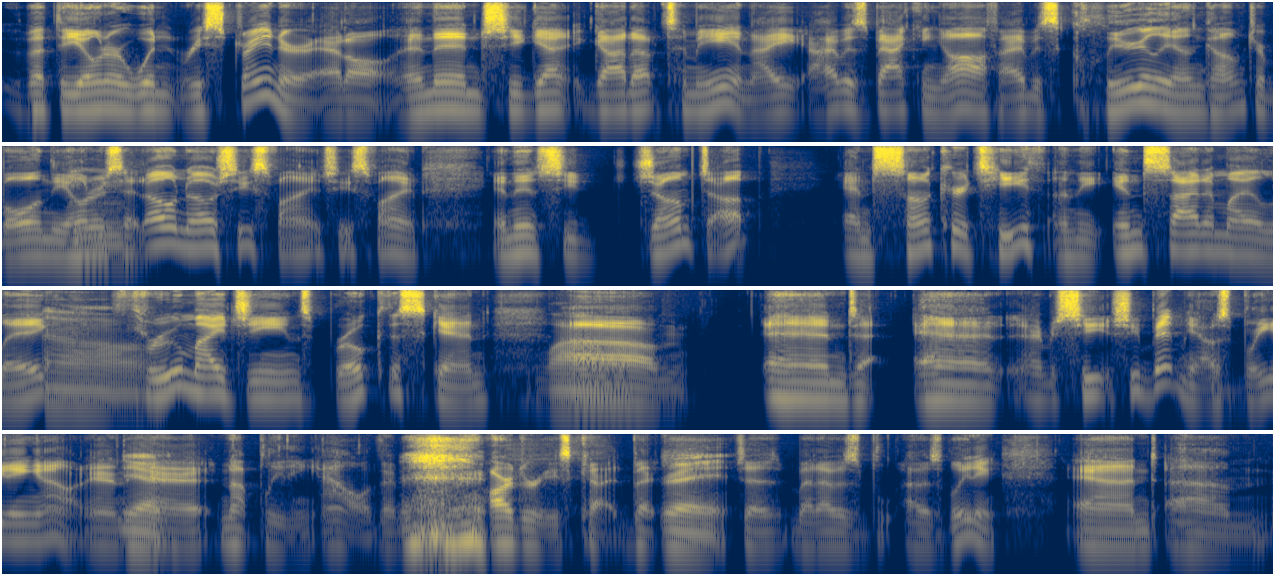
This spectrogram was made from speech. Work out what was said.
but the owner wouldn't restrain her at all. And then she got got up to me, and I I was backing off. I was clearly uncomfortable, and the owner Mhm. said, "Oh no, she's fine, she's fine." And then she jumped up and sunk her teeth on the inside of my leg Oh, through my jeans, broke the skin. wow. Um, and and I mean, she she bit me. I was bleeding out, and Yeah. uh, not bleeding out. The arteries cut, but right. just but I was I was bleeding, and um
